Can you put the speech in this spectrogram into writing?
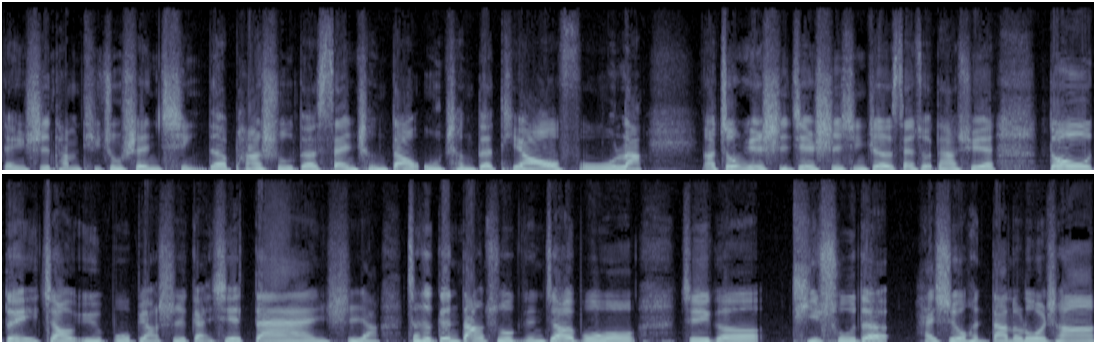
等于是他们提出申请的趴数的三成到五成的调幅啦。那中原、实践、世新这三所大学都对教育部表示感谢，但是啊，这个跟当初跟教育部这个提出的。还是有很大的落差。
